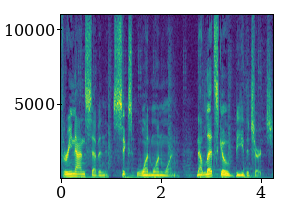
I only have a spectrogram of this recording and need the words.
397 6111. Now let's go be the church.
